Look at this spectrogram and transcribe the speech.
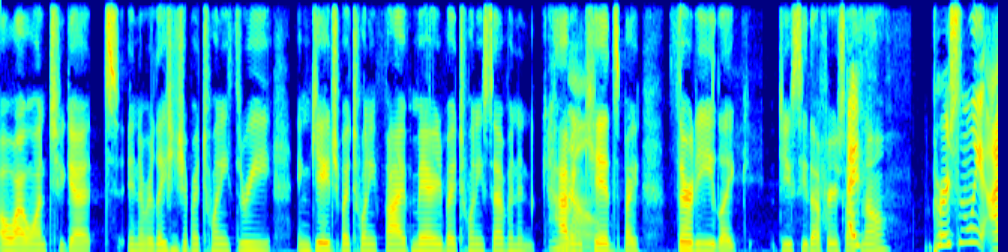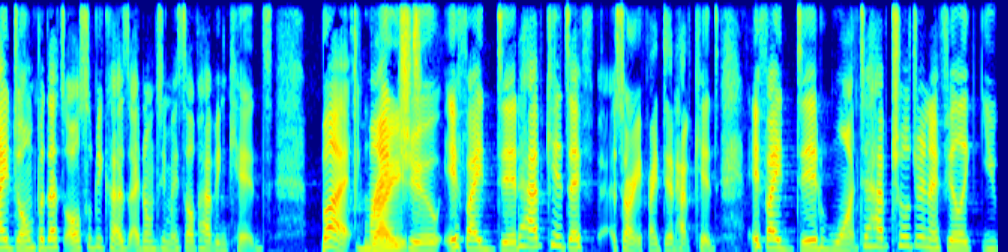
oh, I want to get in a relationship by 23, engaged by 25, married by 27, and having no. kids by 30. Like, do you see that for yourself I now? Personally, I don't, but that's also because I don't see myself having kids. But mind right. you, if I did have kids, I f- sorry, if I did have kids, if I did want to have children, I feel like you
